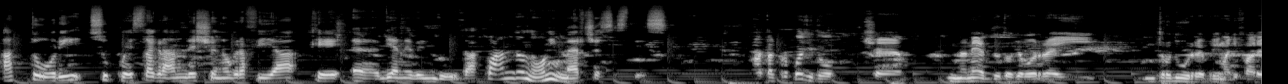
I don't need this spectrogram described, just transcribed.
attori su questa grande scenografia che eh, viene venduta, quando non in merce se stessa. A tal proposito c'è un aneddoto che vorrei introdurre prima di fare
